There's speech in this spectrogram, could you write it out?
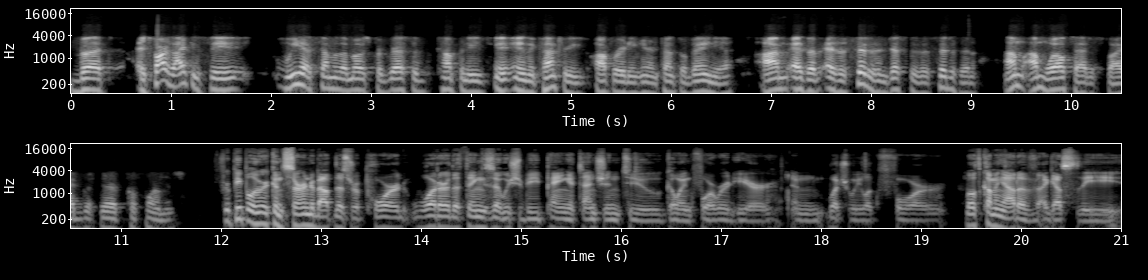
but as far as I can see, we have some of the most progressive companies in, in the country operating here in Pennsylvania. I'm as a as a citizen, just as a citizen, I'm I'm well satisfied with their performance. For people who are concerned about this report, what are the things that we should be paying attention to going forward here? And what should we look for, both coming out of, I guess, the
